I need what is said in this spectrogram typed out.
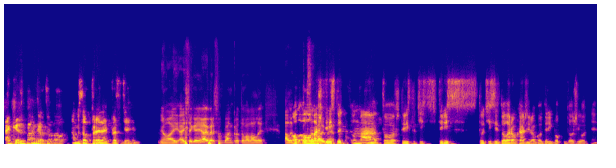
tak zbankrotoval a musel predať prsteň. No aj, aj však aj Iverson bankrotoval, ale... ale on, on, má bavíme... 400, on má to 400 tisíc, 400 tisíc dolarov každý rok od Reeboku doživotne.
